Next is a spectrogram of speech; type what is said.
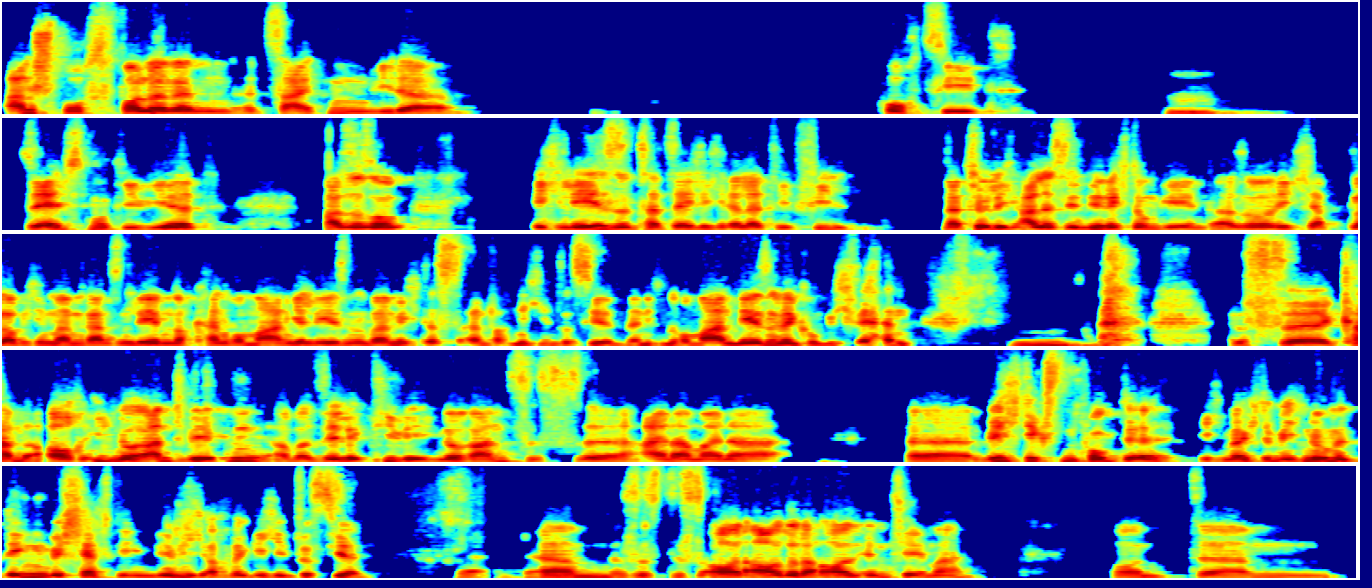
anspruchsvolleren äh, Zeiten wieder hochzieht, mhm. selbst motiviert. Also so, ich lese tatsächlich relativ viel. Natürlich alles in die Richtung gehend. Also ich habe, glaube ich, in meinem ganzen Leben noch keinen Roman gelesen, weil mich das einfach nicht interessiert. Wenn ich einen Roman lesen will, gucke ich fern. Mhm. Das äh, kann auch ignorant wirken, aber selektive Ignoranz ist äh, einer meiner äh, wichtigsten Punkte. Ich möchte mich nur mit Dingen beschäftigen, die mich auch wirklich interessieren. Ja, ja. Ähm, das ist das All-Out oder All-In-Thema. Und ähm,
